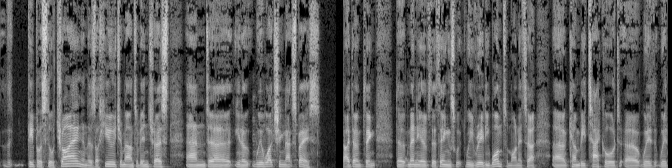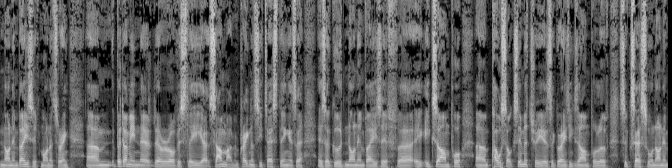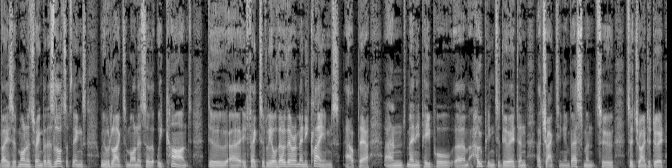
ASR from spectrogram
people are still trying, and there's a huge amount of interest, and uh, you know we're watching that space. I don't think that many of the things we really want to monitor uh, can be tackled uh, with with non-invasive monitoring. Um, but I mean, there, there are obviously uh, some. I mean, pregnancy testing is a is a good non-invasive uh, example. Um, pulse oximetry is a great example of successful non-invasive monitoring. But there's lots of things we would like to monitor that we can't do uh, effectively. Although there are many claims out there and many people um, hoping to do it and attracting investment to, to try to do it.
